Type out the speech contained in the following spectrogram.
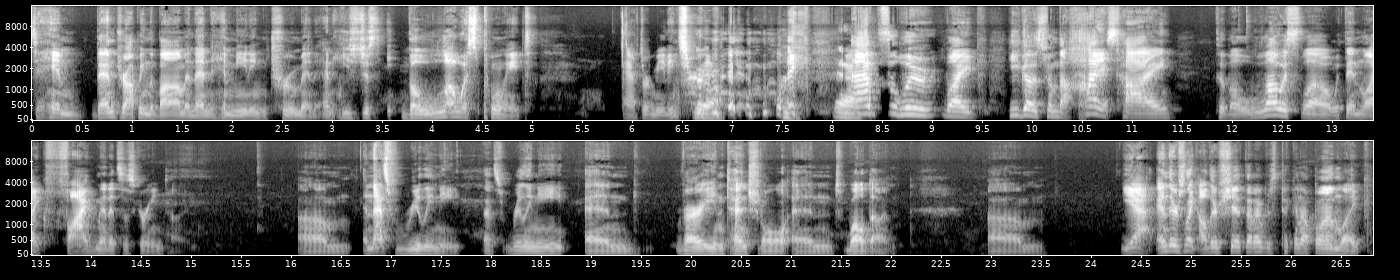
to him them dropping the bomb and then him meeting Truman and he's just the lowest point after meeting Truman. like Yeah. absolute like he goes from the highest high to the lowest low within like five minutes of screen time um and that's really neat that's really neat and very intentional and well done. Um yeah and there's like other shit that i was picking up on like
